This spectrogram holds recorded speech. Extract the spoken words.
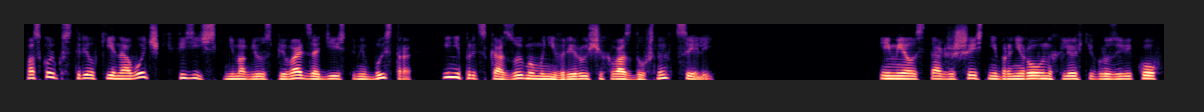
поскольку стрелки и наводчики физически не могли успевать за действиями быстро и непредсказуемо маневрирующих воздушных целей. Имелось также шесть небронированных легких грузовиков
